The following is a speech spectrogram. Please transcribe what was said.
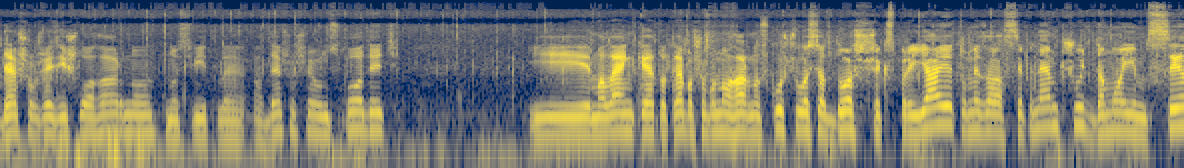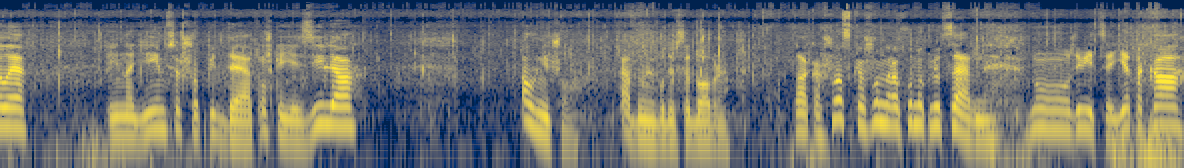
Дещо вже зійшло гарно, но світле, а дещо ще он сходить. І маленьке, то треба, щоб воно гарно скущилося, дощик сприяє, то ми зараз сипнемо чуть, дамо їм сили і надіємося, що піде. Трошки є зілля, але нічого. Я думаю, буде все добре. Так, а що скажу на рахунок люцерни? Ну, дивіться, є така,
